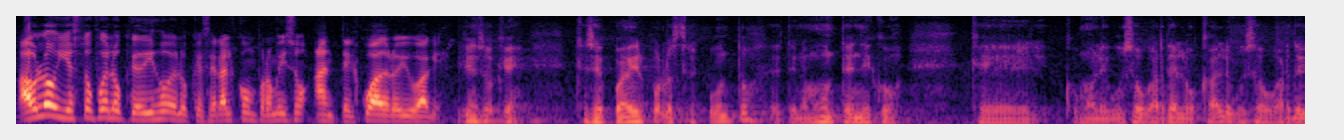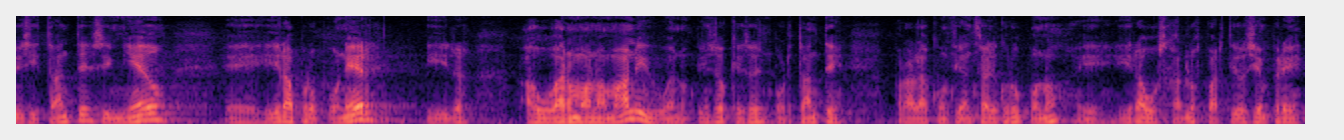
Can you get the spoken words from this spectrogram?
habló y esto fue lo que dijo de lo que será el compromiso ante el cuadro de Ibagué. Pienso que, que se puede ir por los tres puntos. Eh, tenemos un técnico que, como le gusta jugar de local, le gusta jugar de visitante, sin miedo, eh, ir a proponer, ir a jugar mano a mano y bueno, pienso que eso es importante para la confianza del grupo, ¿no? Eh, ir a buscar los partidos siempre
